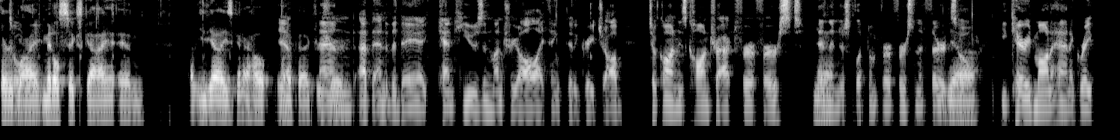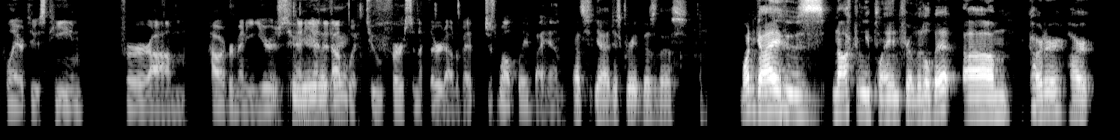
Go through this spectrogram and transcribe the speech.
third Totally. line middle six guy, and uh, yeah, he's gonna help Yeah, Winnipeg for sure. and at the end of the day, Kent Hughes in Montreal, I think, did a great job. Took on his contract for a first, Yeah. and then just flipped him for a first and a third. Yeah, So he carried Monahan, a great player, to his team for um, however many years, and he years, I ended up with two first and a third out of it. Just well played by him. that's yeah, just great business. One guy who's not gonna be playing for a little bit, um, Carter Hart,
